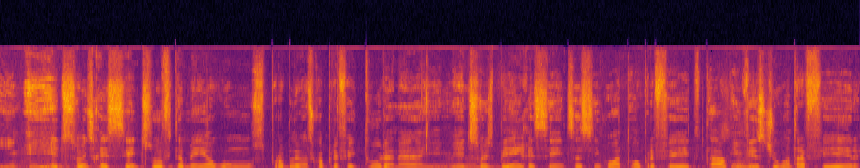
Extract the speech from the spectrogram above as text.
Em, em, edições recentes houve também alguns problemas com a prefeitura, né? Em edições bem recentes, assim, com o atual prefeito, tal, que investiu contra a feira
